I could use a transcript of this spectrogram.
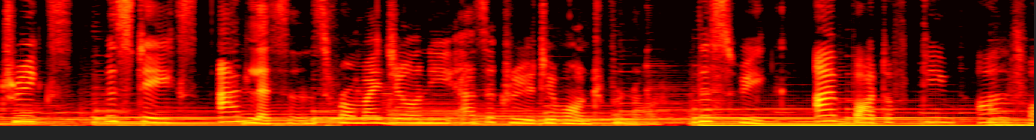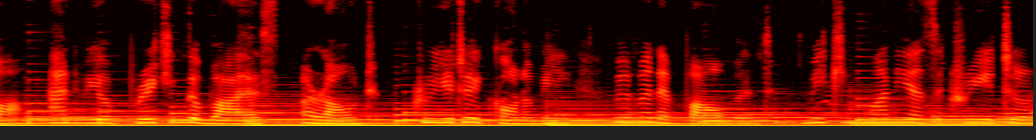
tricks, mistakes, and lessons from my journey as a creative entrepreneur. This week, I'm part of Team Alpha, and we are breaking the bias around creator economy, women empowerment, making money as a creator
